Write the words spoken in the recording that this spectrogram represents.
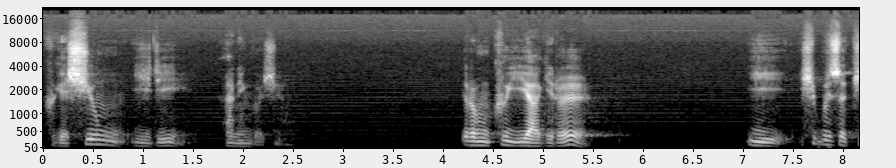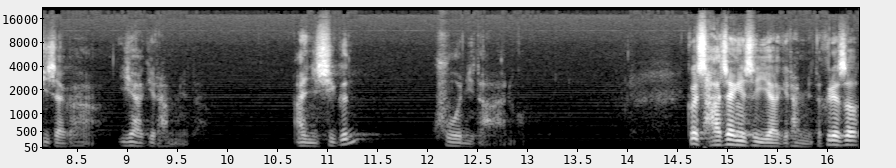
그게 쉬운 일이 아닌 거죠. 여러분 그 이야기를 이 히브리서 기자가 이야기를 합니다. 안식은 구원이다 하는 겁니다. 그 4장에서 이야기를 합니다. 그래서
